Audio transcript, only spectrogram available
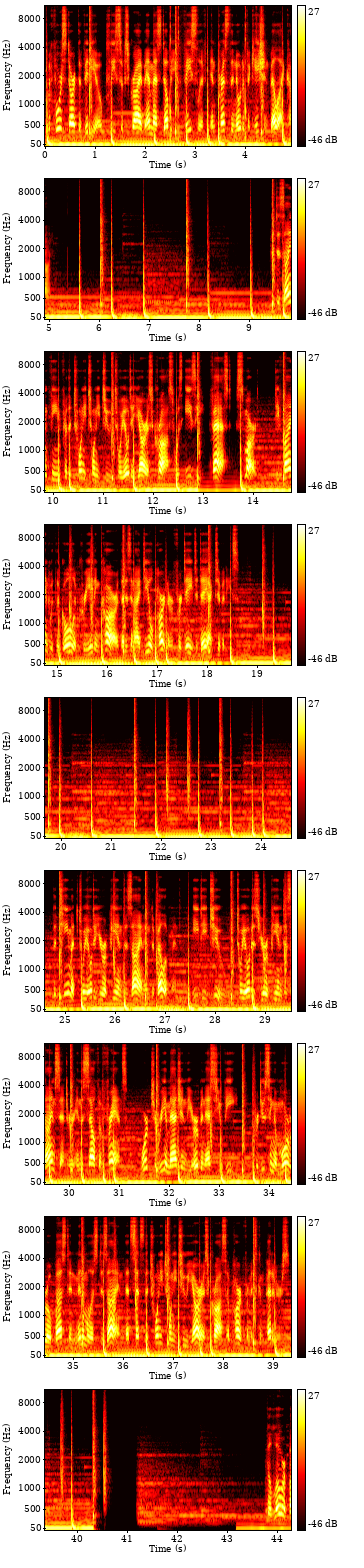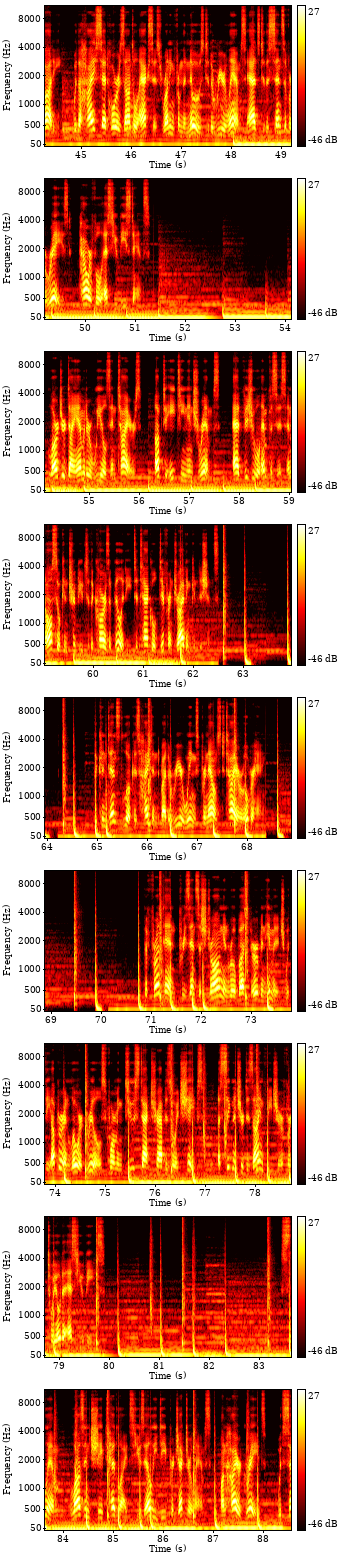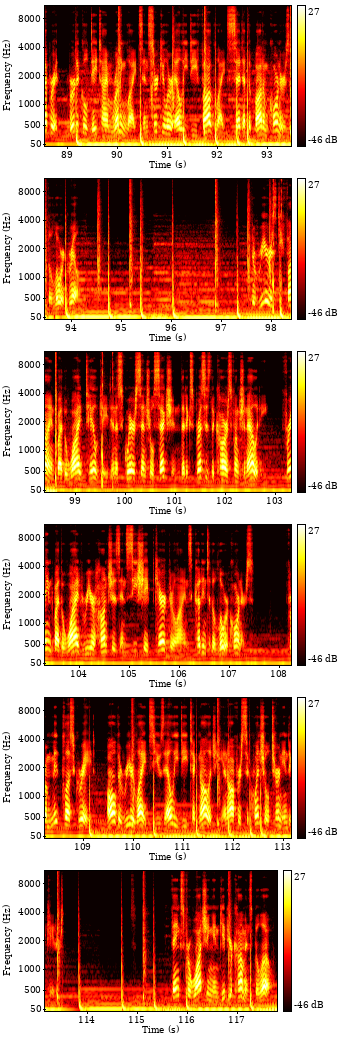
Before start the video, please subscribe MSW Facelift and press the notification bell icon. The design theme for the 2022 Toyota Yaris Cross was easy, fast, smart, defined with the goal of creating car that is an ideal partner for day-to-day -day activities. The team at Toyota European Design and Development, ED2, Toyota's European Design Center in the south of France, worked to reimagine the urban SUV, producing a more robust and minimalist design that sets the 2022 Yaris Cross apart from its competitors. The lower body, with a high-set horizontal axis running from the nose to the rear lamps adds to the sense of a raised, powerful SUV stance. Larger diameter wheels and tires, up to 18-inch rims, add visual emphasis and also contribute to the car's ability to tackle different driving conditions. The condensed look is heightened by the rear wing's pronounced tire overhang. The front end presents a strong and robust urban image with the upper and lower grilles forming two stacked trapezoid shapes, a signature design feature for Toyota SUVs. Slim, lozenge-shaped headlights use LED projector lamps on higher grades, with separate, vertical daytime running lights and circular LED fog lights set at the bottom corners of the lower grille. The rear is defined by the wide tailgate and a square central section that expresses the car's functionality, framed by the wide rear haunches and C-shaped character lines cut into the lower corners. From mid-plus grade, all the rear lights use LED technology and offer sequential turn indicators. Thanks for watching and give your comments below.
